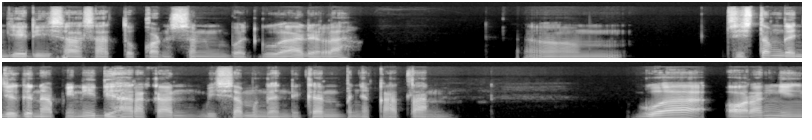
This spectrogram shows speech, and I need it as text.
menjadi salah satu concern buat gua adalah um, sistem ganjil genap ini diharapkan bisa menggantikan penyekatan. Gua orang yang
